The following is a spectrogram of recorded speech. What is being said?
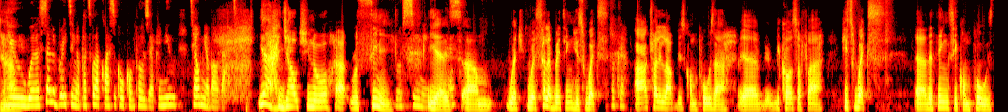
Yeah. You were celebrating a particular classical composer. Can you tell me about that? Yeah, Giacomo uh, Rossini. Rossini. Yes. Um, we're, we're celebrating his works. Okay. I actually love this composer uh, because of uh, his works, uh, the things he composed.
